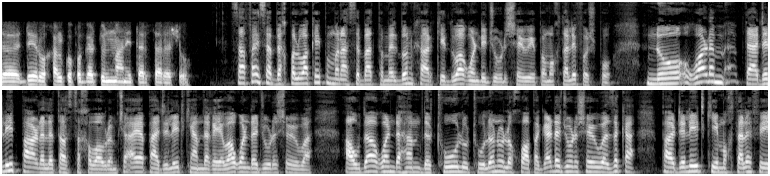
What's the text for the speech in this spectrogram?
د ډیرو خلکو په ګټون باندې تر سره شو صافی صاحب د خپلواکۍ په مناسبت په ملبون ښار کې دوه غونډې جوړې شوې په مختلفو شپو نو غواړم د اډلیډ په اړه له تاسو څخه واورم چې آیا په اډلیډ کې هم دغه یوه غونډه جوړه شوې وه او دا غونډه هم د ټولو ټولنو لخوا په ګډه جوړه شوې وه ځکه په اډلیډ کې مختلفې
